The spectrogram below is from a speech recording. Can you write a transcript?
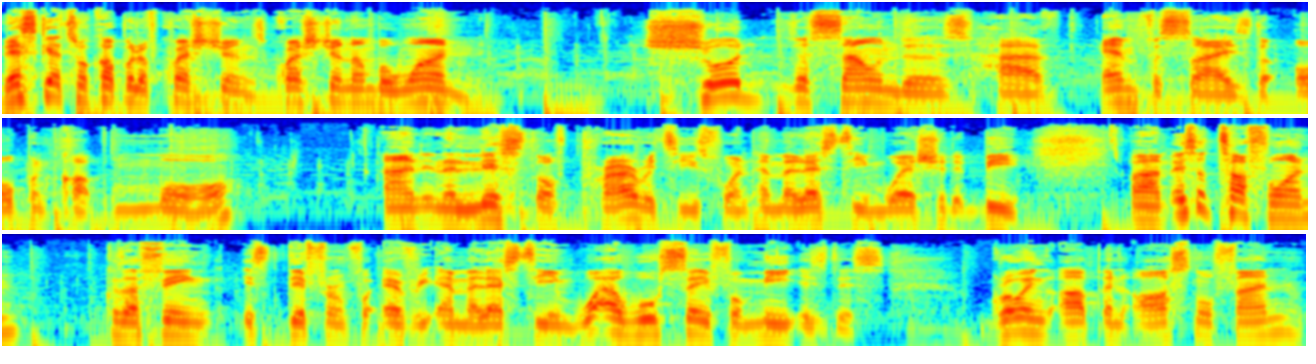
Let's get to a couple of questions. Question number one Should the Sounders have emphasized the Open Cup more? And in a list of priorities for an MLS team, where should it be? Um, it's a tough one because I think it's different for every MLS team. What I will say for me is this growing up an Arsenal fan,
